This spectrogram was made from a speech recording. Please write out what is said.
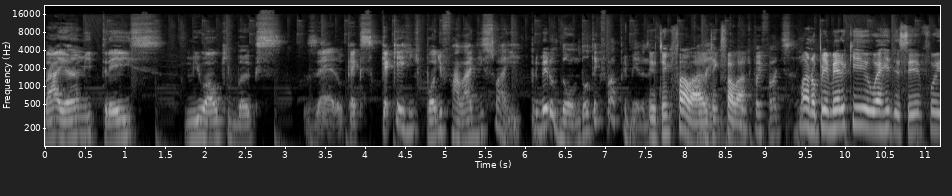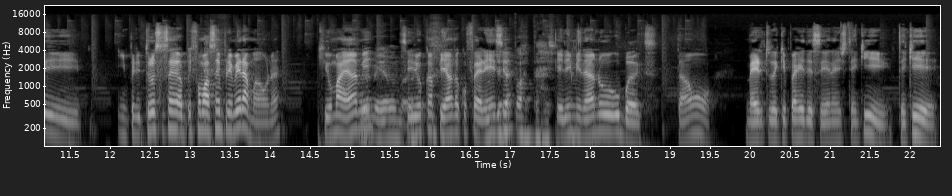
Miami 3, Milwaukee Bucks 0. O que, é que, que é que a gente pode falar disso aí? Primeiro, Dom. Dom tem que falar primeiro, né? Eu tenho que falar, Fala eu aí, tenho que falar. A gente pode falar disso aí. Mano, o primeiro que o RDC foi. trouxe essa informação em primeira mão, né? Que o Miami mesmo, seria o campeão da conferência, eliminando o Bucks. Então, méritos aqui pra RDC, né? A gente tem que, tem que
